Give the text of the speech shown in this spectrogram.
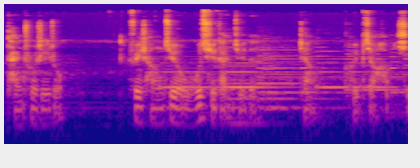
弹出这种。非常具有舞曲感觉的，这样会比较好一些。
